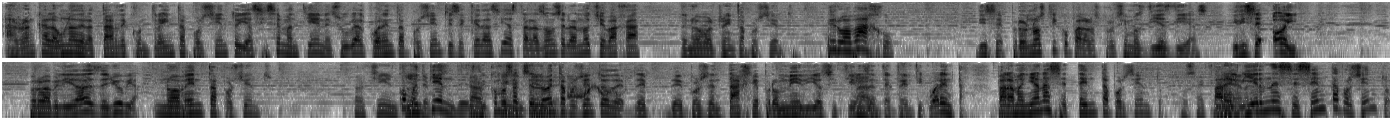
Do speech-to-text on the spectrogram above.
Arranca a la una de la tarde con 30% y así se mantiene. Sube al 40% y se queda así hasta las 11 de la noche, baja de nuevo al 30%. Pero abajo dice pronóstico para los próximos 10 días. Y dice hoy, probabilidades de lluvia, 90%. Pero ¿quién ¿Cómo entiende? entiendes? Claro, ¿Cómo ¿quién sacas el entiende? 90% de, de, de porcentaje promedio si tienes Claro. entre 30 y 40? Para mañana 70%. O sea Para el mañana- viernes 60%.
